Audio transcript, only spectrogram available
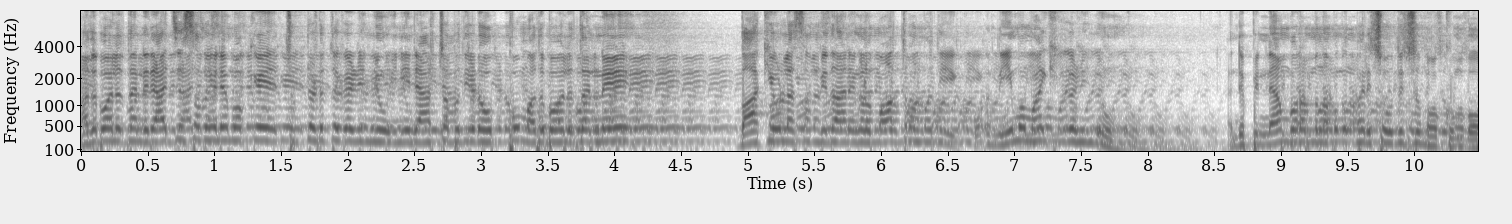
അതുപോലെ തന്നെ രാജ്യസഭയിലും ഒക്കെ ചുട്ടെടുത്തു കഴിഞ്ഞു. ഇനി രാഷ്ട്രപതിയുടെ ഒപ്പം അതുപോലെ തന്നെ ബാക്കിയുള്ള സംവിധാനങ്ങൾ മാത്രം മതി. നിയമമാക്കി കഴിഞ്ഞു. അതിന്റെ പിന്നാമ്പുറം നമുക്ക് പരിശോധിച്ച് നോക്കുമ്പോ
